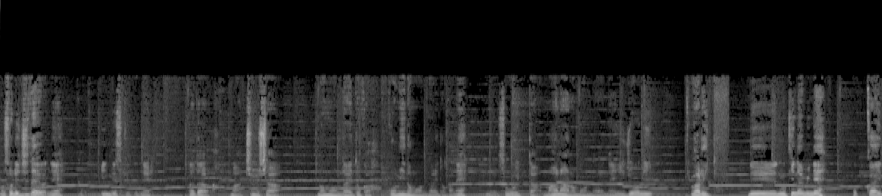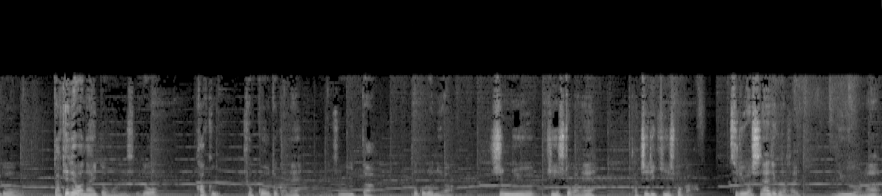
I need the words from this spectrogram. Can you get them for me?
まあそれ自体はね、いいんですけどね。ただ、まあ注射の問題とか、ゴミの問題とかね、そういったマナーの問題ね、非常に悪いと。で、軒並みね、北海道だけではないと思うんですけど、各漁港とかね、そういったところには侵入禁止とかね、立ち入り禁止とか、釣りはしないでくださいというような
